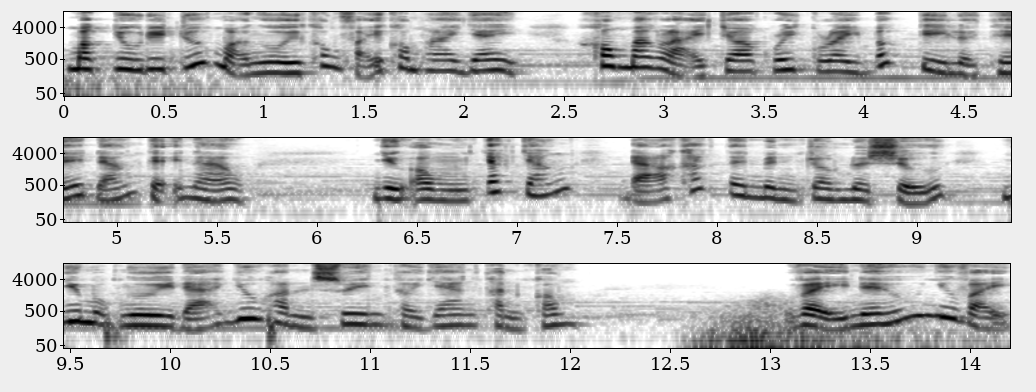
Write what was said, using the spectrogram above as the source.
Mặc dù đi trước mọi người không phải không hai giây, không mang lại cho Wrigley bất kỳ lợi thế đáng kể nào, nhưng ông chắc chắn đã khắc tên mình trong lịch sử như một người đã du hành xuyên thời gian thành công. Vậy nếu như vậy,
